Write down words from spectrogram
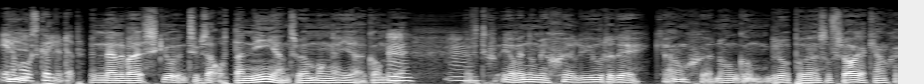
är de Mm. oskulder typ. när det var sko- typ såhär 8 9 tror jag många ljög om det. Jag, vet, jag vet inte om jag själv gjorde det, kanske någon gång, beror på vem som frågar kanske.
